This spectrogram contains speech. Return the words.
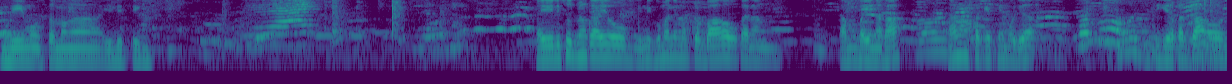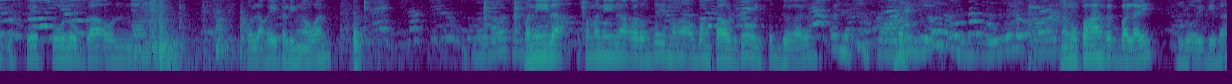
muhimo sa mga editing. Kay lisod man kayo, giniguman ni magtrabaho ka ng tambay na ka. Nanang sakit ni mo diya. Opo. Sige ka kaon, stress, tulog, kaon niya. Wala kay kalingawan. Manila, sa Manila karon sa mga ubang tao dito, lisod ka kayo. Ay, lisod ka. Wala ka. Nangupahan kag balay, haluoy kita.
